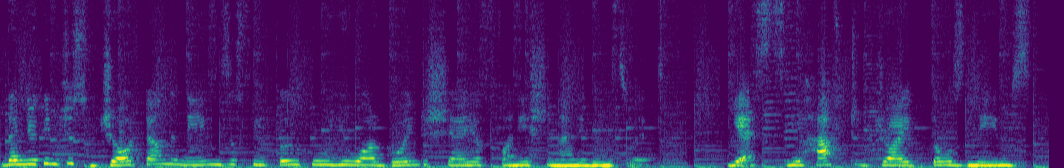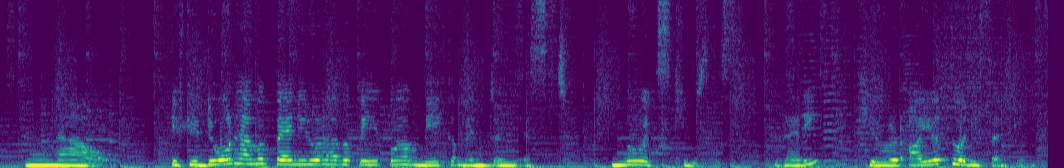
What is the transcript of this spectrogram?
then you can just jot down the names of people who you are going to share your funny shenanigans with. Yes, you have to write those names now. If you don't have a pen, you don't have a paper, make a mental list. No excuses. Ready? Here are your 30 seconds.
